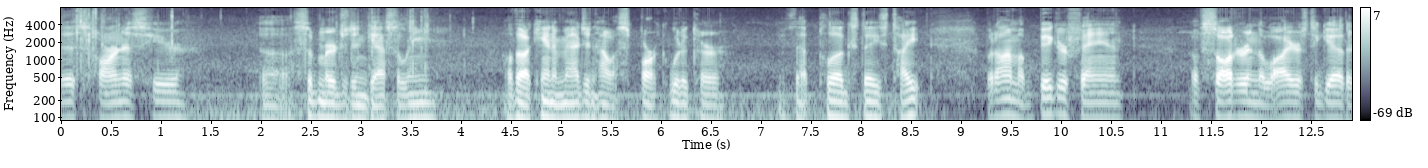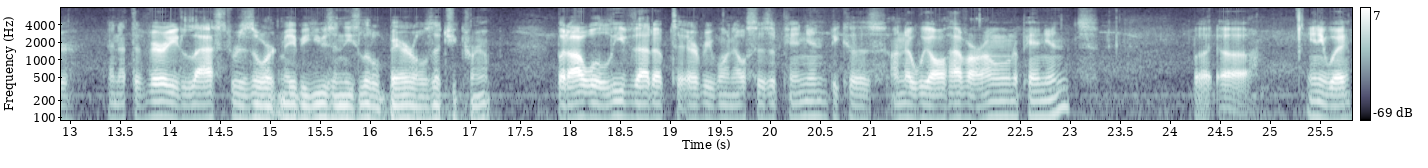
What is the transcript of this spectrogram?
this harness here uh, submerged in gasoline. Although I can't imagine how a spark would occur if that plug stays tight. But I'm a bigger fan of soldering the wires together and at the very last resort maybe using these little barrels that you crimp. But I will leave that up to everyone else's opinion because I know we all have our own opinions. But uh, anyway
